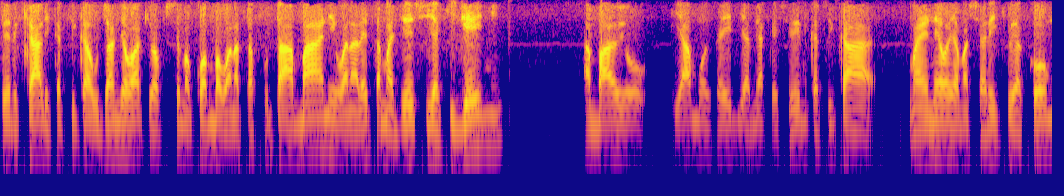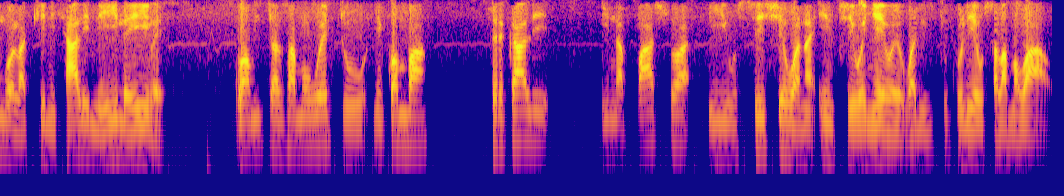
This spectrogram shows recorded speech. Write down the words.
Serikali katika ujanja wake wa kusema kwamba wanatafuta amani, wanaleta majeshi ya kigeni ambayo yamo zaidi ya miaka ishirini katika maeneo ya mashariki ya Kongo, lakini hali ni ile ile. Kwa mtazamo wetu ni kwamba serikali inapaswa ihusishe wananchi wenyewe, wajichukulie usalama wao,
